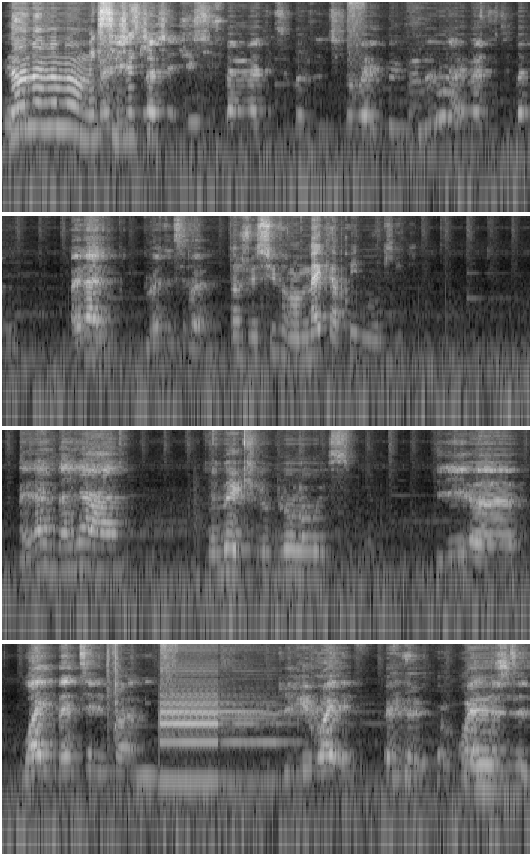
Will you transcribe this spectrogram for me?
Non, non, Imagine, c'est pas nous. Aylan, Imagine, c'est pas nous. Attends, je vais suivre un mec, après ils vont kick. Aylan, Aylan. Le mec, le blanc là-haut, il se... Tu dis, euh, white vented in front of me. Tu dis white, white vented.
